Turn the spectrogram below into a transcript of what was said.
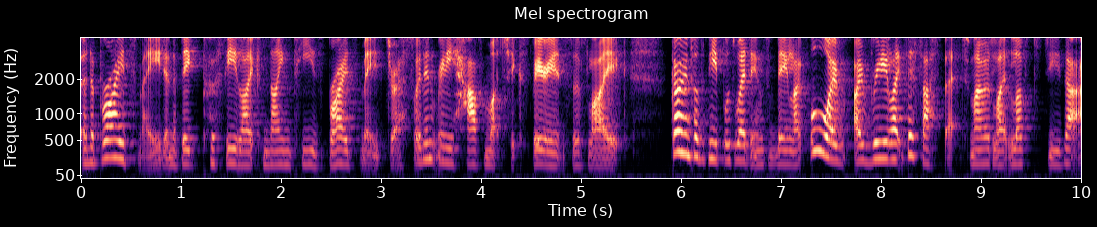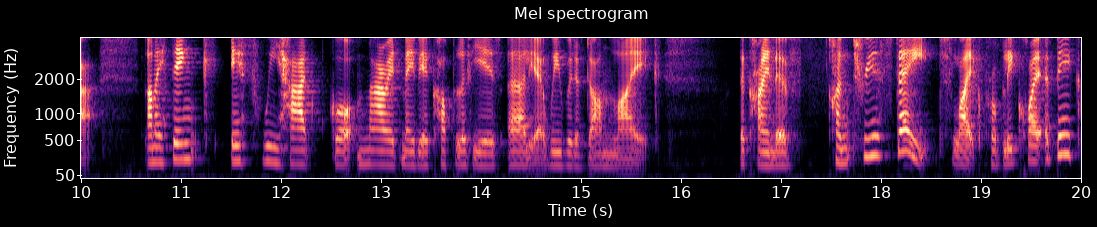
and a bridesmaid in a big puffy like 90s bridesmaid dress. So I didn't really have much experience of like going to other people's weddings and being like, oh, I, I really like this aspect and I would like love to do that. And I think if we had got married maybe a couple of years earlier, we would have done like the kind of country estate, like probably quite a big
